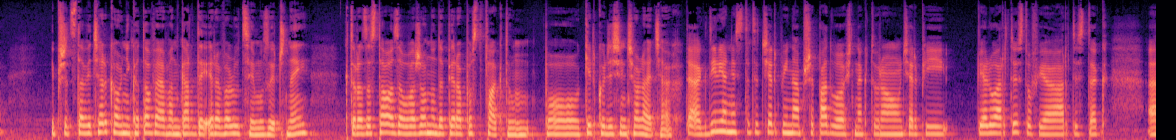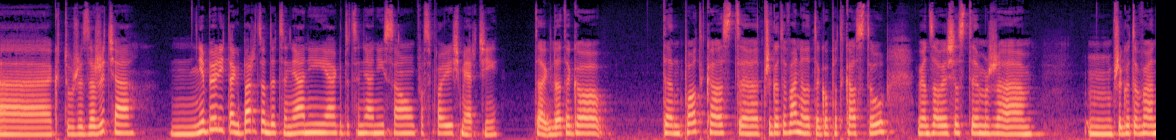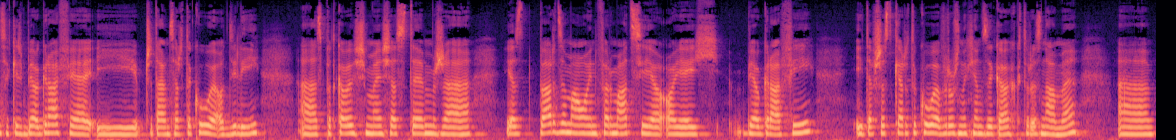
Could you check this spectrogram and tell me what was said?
i przedstawicielka unikatowej awangardy i rewolucji muzycznej, która została zauważona dopiero post factum, po kilkudziesięcioleciach. Tak, Delia niestety cierpi na przypadłość, na którą cierpi wielu artystów i artystek, e, którzy za życia nie byli tak bardzo doceniani, jak doceniani są po swojej śmierci. Tak, dlatego ten podcast, e, przygotowania do tego podcastu wiązały się z tym, że mm, przygotowując jakieś biografie i czytając artykuły o Dili, spotkałyśmy się z tym, że jest bardzo mało informacji o jej biografii i te wszystkie artykuły w różnych językach, które znamy, e,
